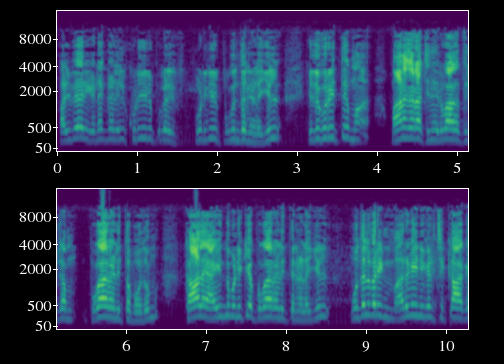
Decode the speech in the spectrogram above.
பல்வேறு இடங்களில் குடியிருப்புகளில் குடிநீர் புகுந்த நிலையில் இதுகுறித்து மா- மாநகராட்சி நிர்வாகத்திடம் புகார் அளித்த போதும் காலை ஐந்து மணிக்கே புகார் அளித்த நிலையில் முதல்வரின் வருகை நிகழ்ச்சிக்காக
